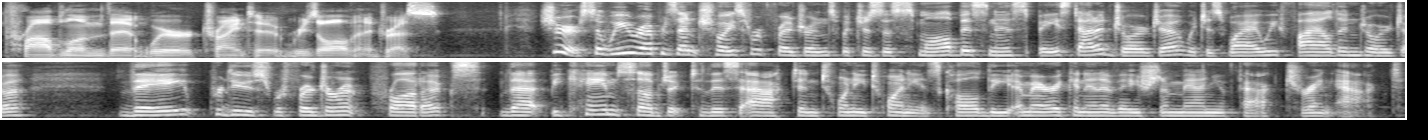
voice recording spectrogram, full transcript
problem that we're trying to resolve and address? Sure. So we represent Choice Refrigerants, which is a small business based out of Georgia, which is why we filed in Georgia. They produce refrigerant products that became subject to this act in 2020. It's called the American Innovation and Manufacturing Act.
